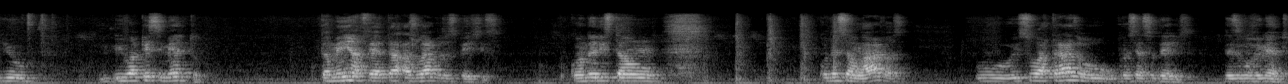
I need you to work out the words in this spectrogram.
E o, e o aquecimento também afeta as larvas dos peixes. Quando eles estão. Quando eles são larvas, o, isso atrasa o, o processo deles, desenvolvimento.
